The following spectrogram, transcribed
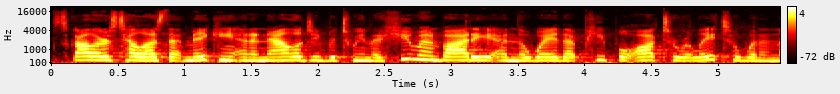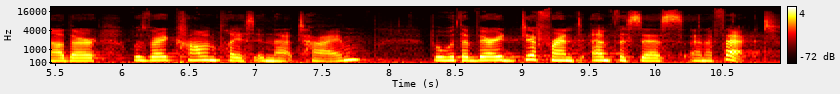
Scholars tell us that making an analogy between the human body and the way that people ought to relate to one another was very commonplace in that time, but with a very different emphasis and effect.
